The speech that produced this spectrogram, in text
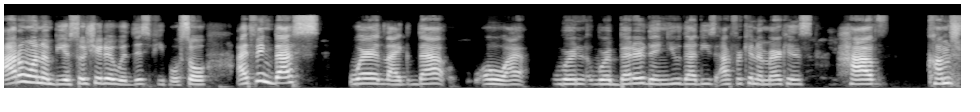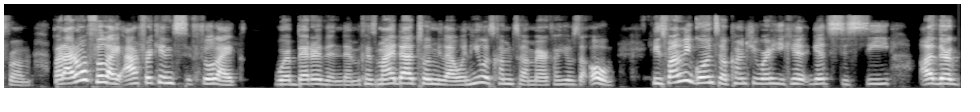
I don't want to be associated with this people. So I think that's where like that. Oh, I we're we're better than you that these African Americans have comes from. But I don't feel like Africans feel like we're better than them because my dad told me that when he was coming to America, he was like, oh, he's finally going to a country where he gets to see other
